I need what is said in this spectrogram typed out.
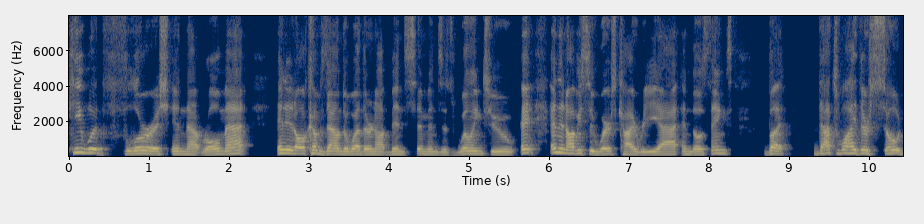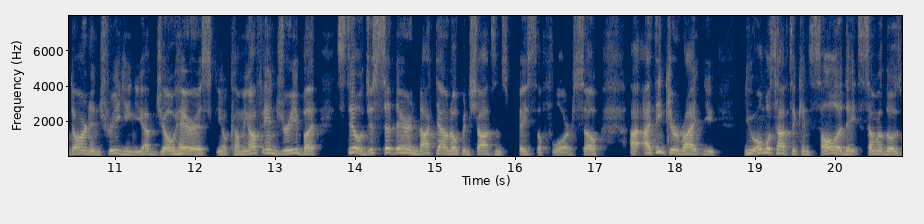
He would flourish in that role, Matt. And it all comes down to whether or not Ben Simmons is willing to, and, and then obviously where's Kyrie at and those things. But that's why they're so darn intriguing. You have Joe Harris, you know, coming off injury, but still just sit there and knock down open shots and space the floor. So I, I think you're right. You you almost have to consolidate some of those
